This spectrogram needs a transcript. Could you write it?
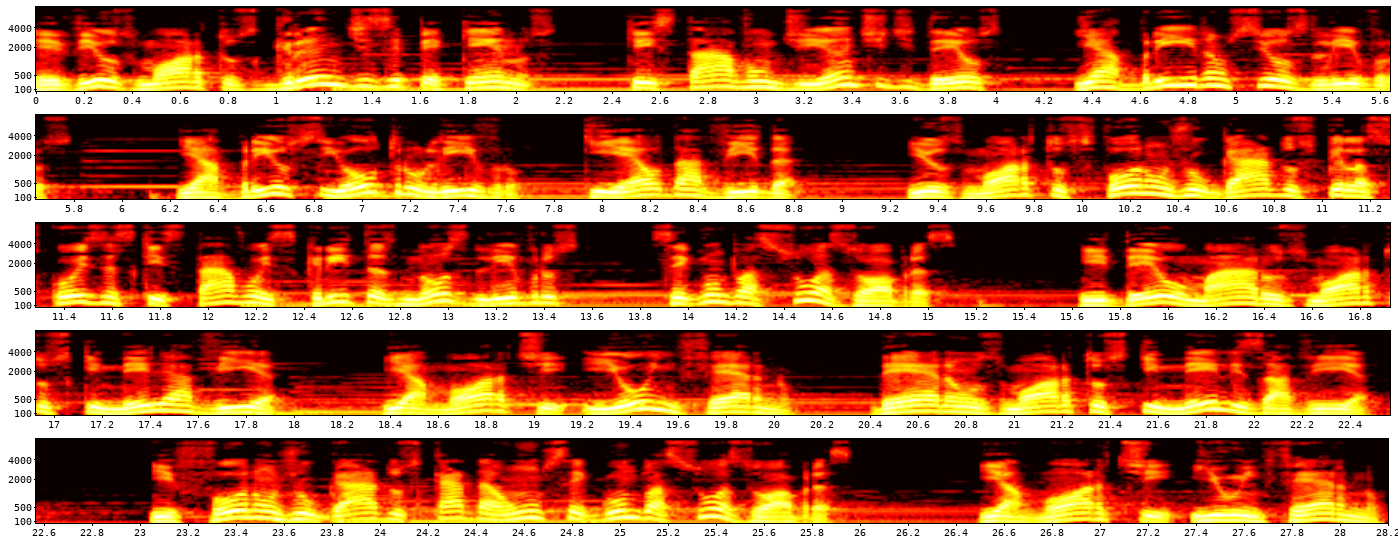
E vi os mortos, grandes e pequenos, que estavam diante de Deus, e abriram-se os livros. E abriu-se outro livro, que é o da vida. E os mortos foram julgados pelas coisas que estavam escritas nos livros, segundo as suas obras. E deu o mar os mortos que nele havia, e a morte e o inferno deram os mortos que neles havia, e foram julgados cada um segundo as suas obras. E a morte e o inferno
